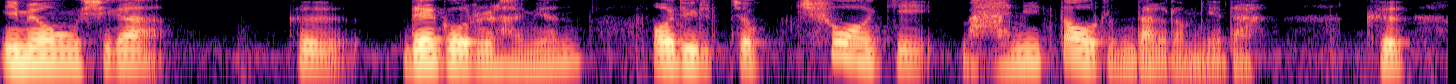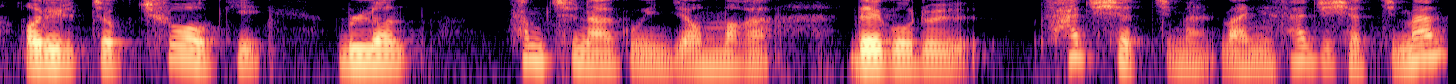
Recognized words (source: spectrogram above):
이명웅 씨가 그 레고를 하면 어릴 적 추억이 많이 떠오른다 그럽니다. 그 어릴 적 추억이 물론 삼촌하고 이제 엄마가 레고를 사주셨지만 많이 사주셨지만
